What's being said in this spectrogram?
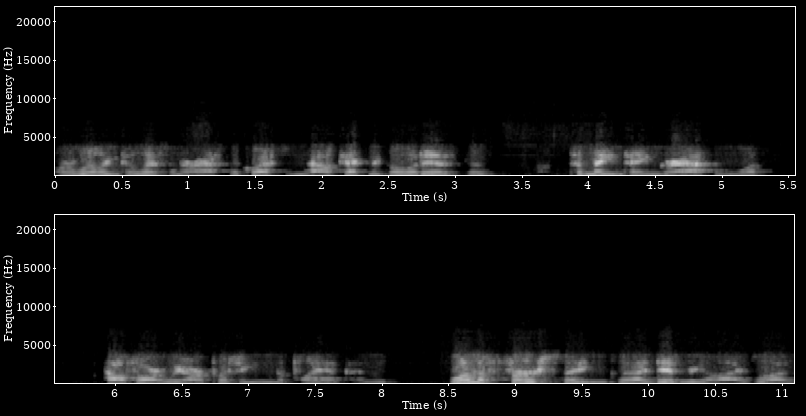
are willing to listen or ask the questions, how technical it is to to maintain grass and what how far we are pushing the plant. And one of the first things that I did realize was,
